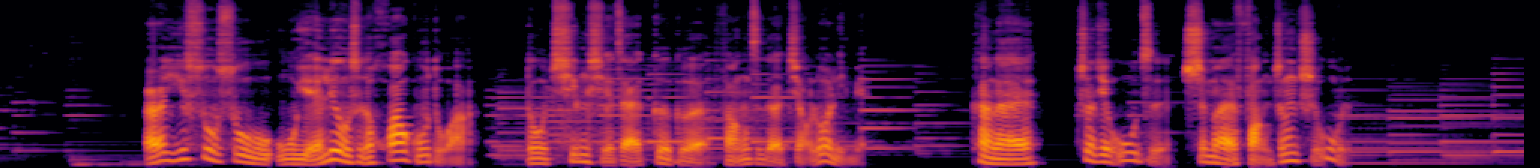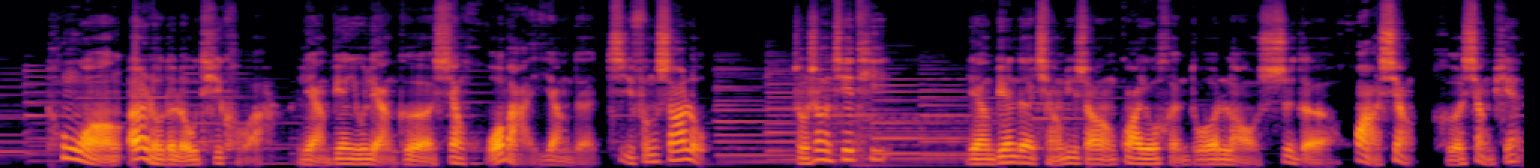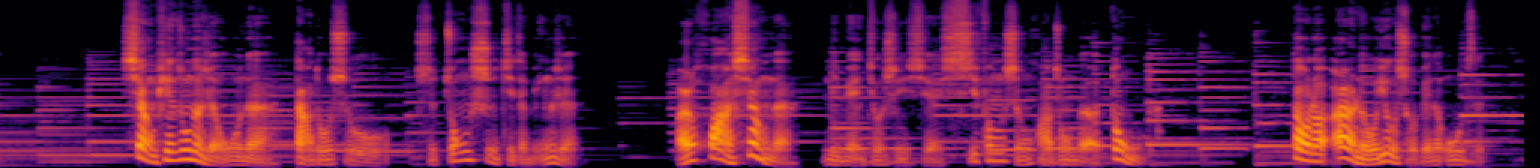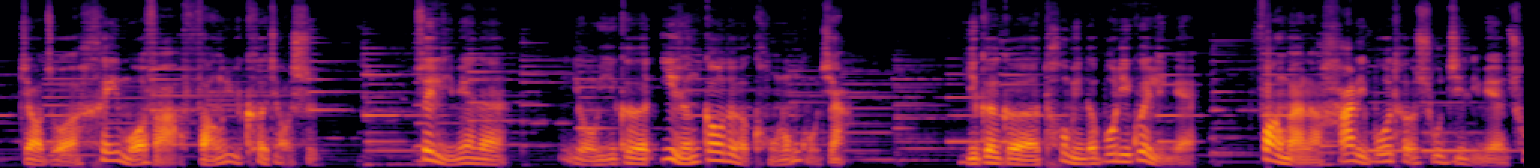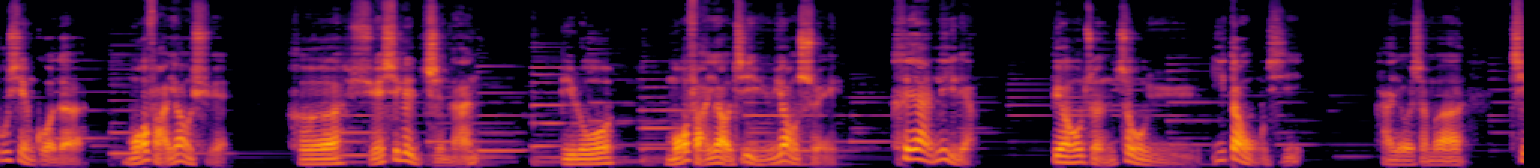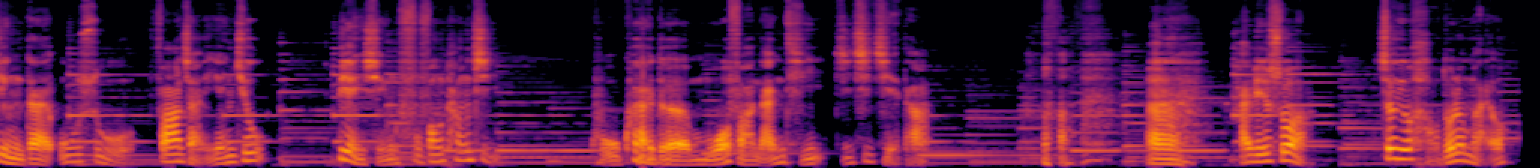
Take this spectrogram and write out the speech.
而一束束五颜六色的花骨朵啊，都倾斜在各个房子的角落里面。看来这间屋子是卖仿真植物的。通往二楼的楼梯口啊，两边有两个像火把一样的季风沙漏。走上阶梯，两边的墙壁上挂有很多老式的画像。和相片，相片中的人物呢，大多数是中世纪的名人，而画像呢，里面就是一些西方神话中的动物了。到了二楼右手边的屋子，叫做黑魔法防御课教室，最里面呢，有一个一人高的恐龙骨架，一个个透明的玻璃柜里面放满了哈利波特书籍里面出现过的魔法药学。和学习类指南，比如魔法药剂与药水、黑暗力量、标准咒语一到五级，还有什么近代巫术发展研究、变形复方汤剂、古怪的魔法难题及其解答。哈哈，哎，还别说啊，真有好多人买哦，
